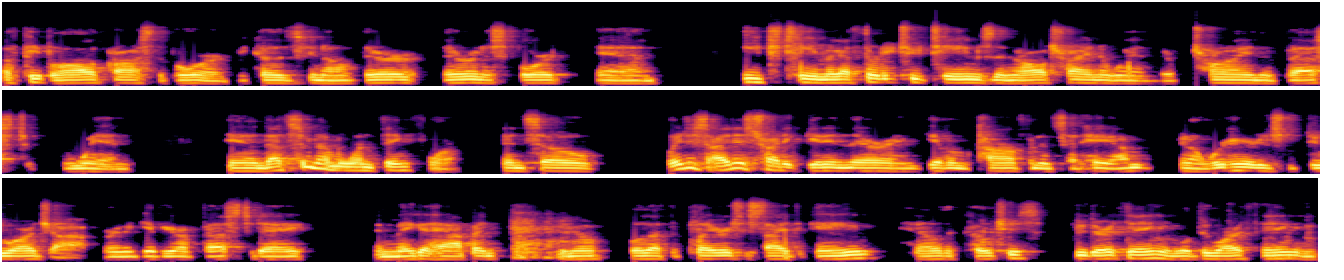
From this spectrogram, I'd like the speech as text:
of people all across the board because you know they're they're in a sport and each team, I got 32 teams and they're all trying to win. They're trying their best to win. And that's the number one thing for them. And so we just, I just try to get in there and give them confidence that, hey, I'm, you know, we're here to do our job. We're going to give you our best today and make it happen. You know, we'll let the players decide the game. You know, the coaches do their thing and we'll do our thing. And,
